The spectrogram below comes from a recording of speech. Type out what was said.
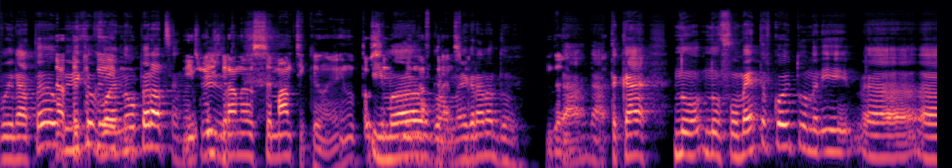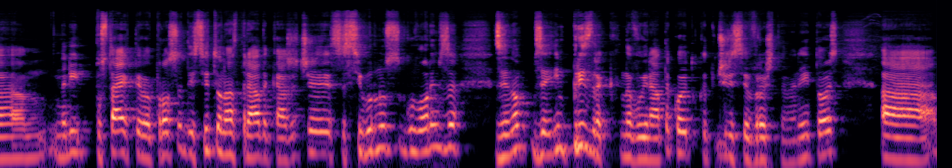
войната, да, обявиха военна е, операция. Има значи, игра на семантика, нали? но то Има огромна игра на думи. Да, да, да така е. Но, но в момента, в който нали, а, а, нали, поставихте въпроса, действително аз трябва да кажа, че със сигурност говорим за, за, едно, за един призрак на войната, който като че ли се връща. Нали? Тоест, а,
